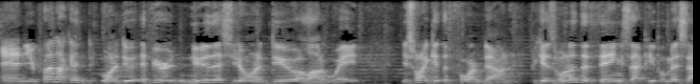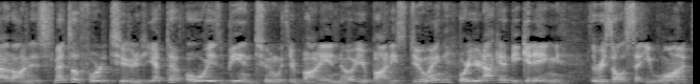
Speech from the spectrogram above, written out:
And you're probably not gonna wanna do it, if you're new to this, you don't wanna do a lot of weight. You just wanna get the form down because one of the things that people miss out on is mental fortitude. You have to always be in tune with your body and know what your body's doing or you're not gonna be getting the results that you want.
